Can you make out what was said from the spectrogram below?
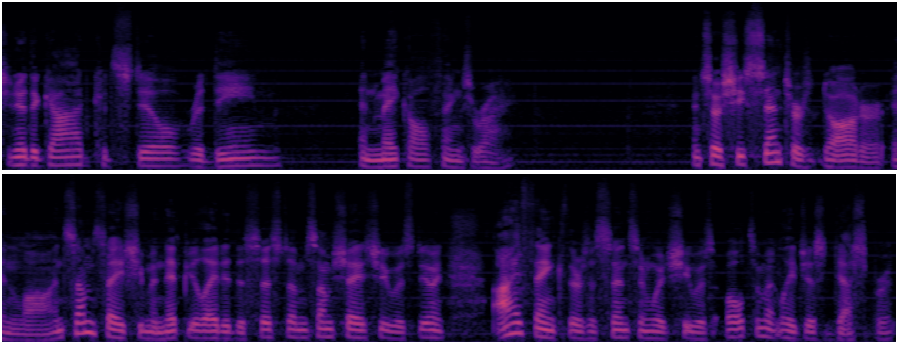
She knew that God could still redeem and make all things right. And so she sent her daughter in law. And some say she manipulated the system, some say she was doing. I think there's a sense in which she was ultimately just desperate.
